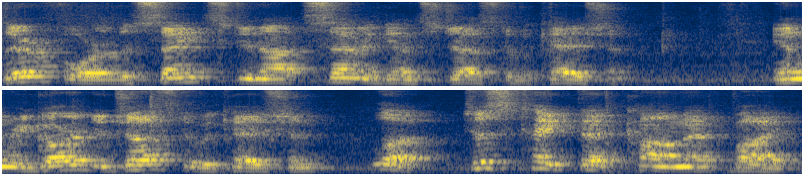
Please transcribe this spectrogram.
Therefore, the saints do not sin against justification. In regard to justification, look, just take that comment by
